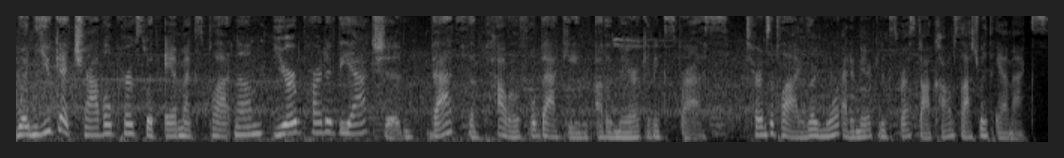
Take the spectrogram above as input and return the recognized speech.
When you get travel perks with Amex Platinum, you're part of the action. That's the powerful backing of American Express. Terms apply. Learn more at americanexpress.com slash with Amex.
